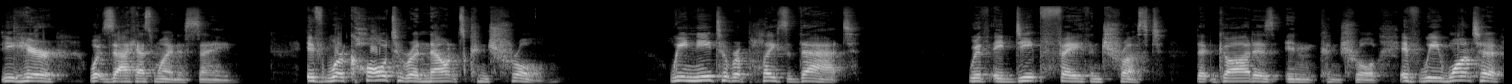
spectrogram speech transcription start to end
Do you hear what Zach Eswine is saying? If we're called to renounce control, we need to replace that with a deep faith and trust that God is in control. If we want to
